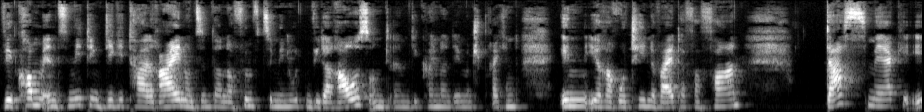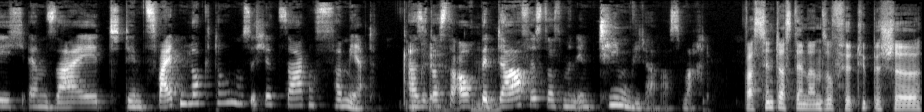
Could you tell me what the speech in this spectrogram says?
Wir kommen ins Meeting digital rein und sind dann nach 15 Minuten wieder raus und ähm, die können dann dementsprechend in ihrer Routine weiter verfahren. Das merke ich ähm, seit dem zweiten Lockdown, muss ich jetzt sagen, vermehrt. Also, okay. dass da auch mhm. Bedarf ist, dass man im Team wieder was macht. Was sind das denn dann so für typische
